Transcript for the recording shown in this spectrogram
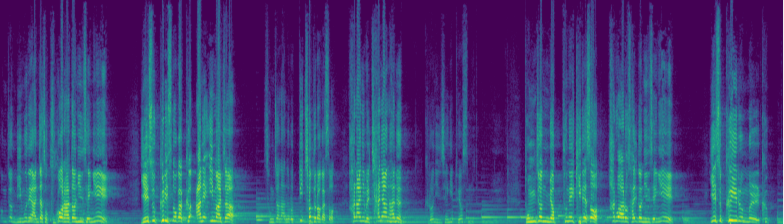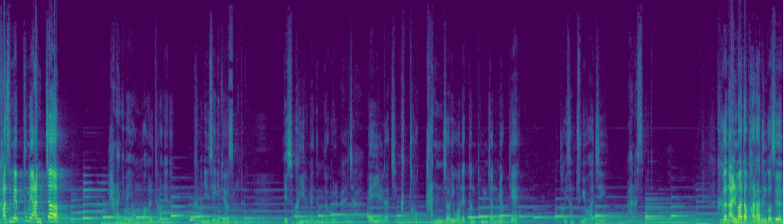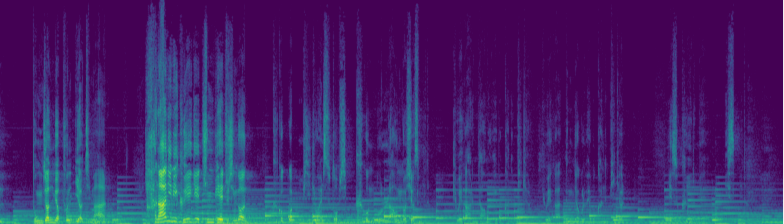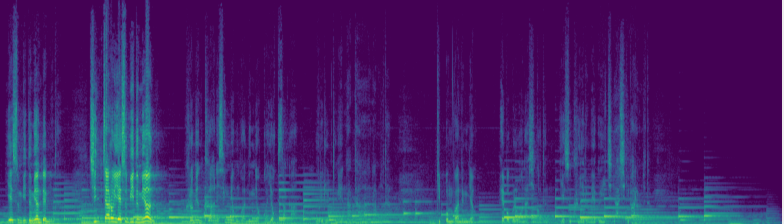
성전 미문에 앉아서 구걸하던 인생이 예수 그리스도가 그 안에 임하자 성전 안으로 뛰쳐 들어가서 하나님을 찬양하는 그런 인생이 되었습니다. 동전 몇 푼의 길에서 하루하루 살던 인생이 예수 그 이름을 그 가슴에 품에 안자 하나님의 영광을 드러내는 그런 인생이 되었습니다. 예수 그 이름의 능력을 알자 매일같이 그토록 간절히 원했던 동전 몇 개 더 이상 중요하지 않았습니다. 그가 날마다 바라는 것은 동전 몇 푼이었지만 하나님이 그에게 준비해 주신 건 그것과 비교할 수도 없이 크고 놀라운 것이었습니다. 교회가 아름다움을 회복하는 비결, 교회가 능력을 회복하는 비결, 예수 그 이름에 있습니다. 예수 믿으면 됩니다. 진짜로 예수 믿으면 그러면 그 안에 생명과 능력과 역사가 우리를 통해 나타납니다. 기쁨과 능력, 회복을 원하시거든 예수 그 이름에 의지하시기 바랍니다.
